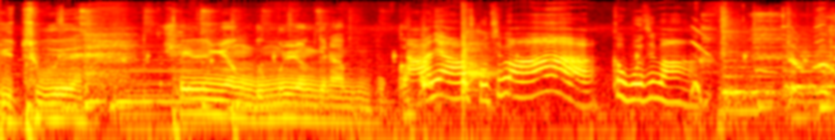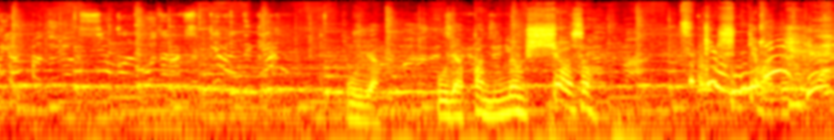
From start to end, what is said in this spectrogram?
유튜브에 최윤영 눈물 연기나 한번 볼까? 아니야, 보지 마. 그거 보지 마. 우리, 아, 우리 아빠 누명 씌어서 치킨 쉽게 만들게?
